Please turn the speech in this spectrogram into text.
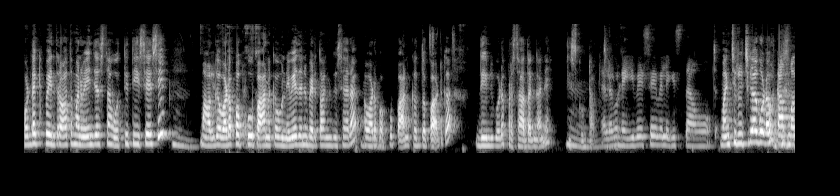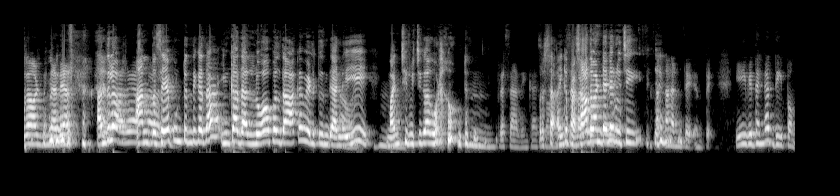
కొండకి పోయిన తర్వాత మనం ఏం చేస్తాం? ఒత్తి తీసేసి ఉమ్. మామూలుగా వడపప్పు పానకం నివేదన పెడతాం చూసారా? ఆ వడపప్పు పానకంతో పాటుగా దీన్ని కూడా ప్రసాదంగానే తీసుకుంటాం. ఎలాగో నెయ్యి వేసే వెలిగిస్తాము. మంచి రుచిగా కూడా కమ్మగా ఉంటుంది అదే. అందులో అదే అంతసేపు ఉంటుంది. కదా ఇంకా దాని లోపల దాకా వెళుతుంది ఆ నెయ్యి. ఉమ్. మంచి రుచిగా కూడా ఉంటుంది. ప్రసాదం ఇంకా ప్రసాదం అంటేనే రుచి. అంతే అంతే. ఈ విధంగా దీపం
